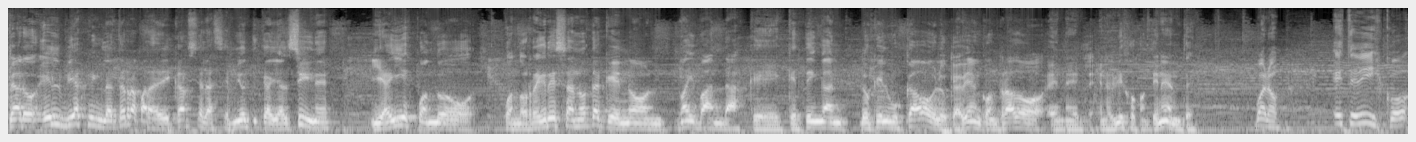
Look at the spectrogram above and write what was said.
Claro, él viaja a Inglaterra para dedicarse a la semiótica y al cine. Y ahí es cuando, cuando regresa, nota que no, no hay bandas que, tengan lo que él buscaba o lo que había encontrado en el, en el viejo continente. Bueno, este disco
